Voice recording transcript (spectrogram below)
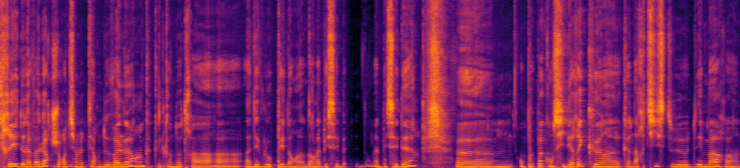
créer de la valeur, je retiens le terme de valeur hein, que quelqu'un d'autre a, a, a, développé dans, dans la BCDR, euh, on peut pas considérer qu'un artiste démarre un,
